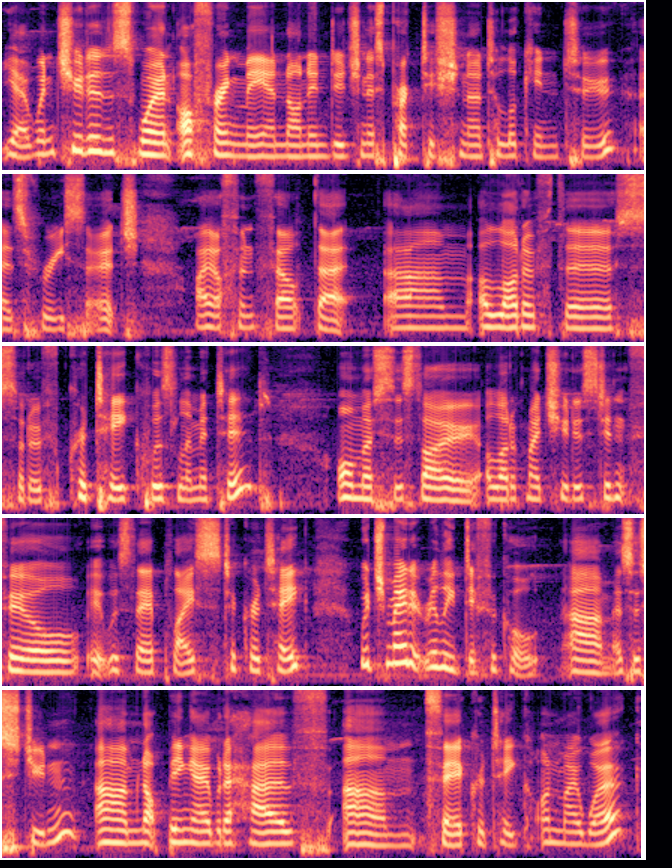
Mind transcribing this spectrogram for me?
yeah, when tutors weren't offering me a non-Indigenous practitioner to look into as research, I often felt that um, a lot of the sort of critique was limited almost as though a lot of my tutors didn't feel it was their place to critique, which made it really difficult um, as a student, um, not being able to have um, fair critique on my work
